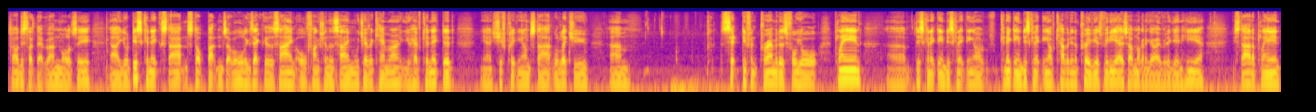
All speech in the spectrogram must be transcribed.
So I'll just let that run while it's there. Uh, your disconnect, start and stop buttons are all exactly the same, all function the same whichever camera you have connected. You know, shift clicking on start will let you um, set different parameters for your plan um, disconnecting and disconnecting I've connecting and disconnecting I've covered in a previous video so I'm not going to go over it again here. You start a plan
